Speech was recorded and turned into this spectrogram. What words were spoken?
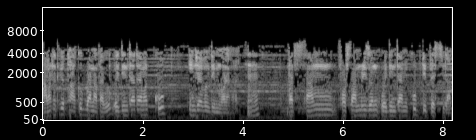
আমার সাথে কেউ থাকুক বা না থাকুক ওই দিনটাতে আমার খুব এনজয়েবল দিন মনে হয়। But some for some reason ওই দিনটা আমি খুব ডিপ্রেস ছিলাম।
